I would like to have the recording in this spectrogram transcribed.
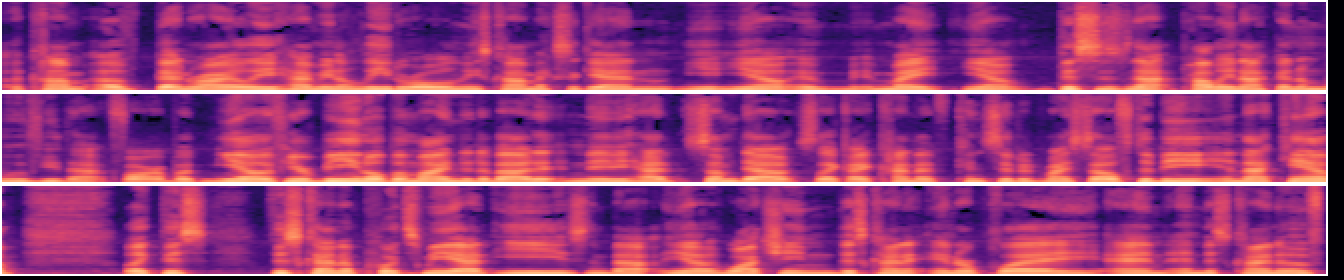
a com of Ben Riley having a lead role in these comics again, you, you know, it, it, might, you know, this is not probably not going to move you that far. But you know, if you're being open minded about it and maybe had some doubts, like I kind of considered myself to be in that camp, like this, this kind of puts me at ease and about you know watching this kind of interplay and and this kind of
